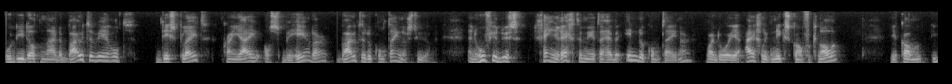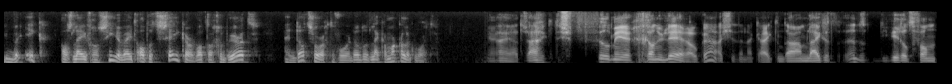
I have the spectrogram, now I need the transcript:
hoe die dat naar de buitenwereld displayt, kan jij als beheerder buiten de container sturen. En hoef je dus geen rechten meer te hebben in de container, waardoor je eigenlijk niks kan verknallen. Je kan, ik als leverancier weet altijd zeker wat er gebeurt. En dat zorgt ervoor dat het lekker makkelijk wordt. Ja, ja het is eigenlijk het is veel meer granulair ook, hè, als je er naar kijkt. En daarom lijkt het, hè, die wereld van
